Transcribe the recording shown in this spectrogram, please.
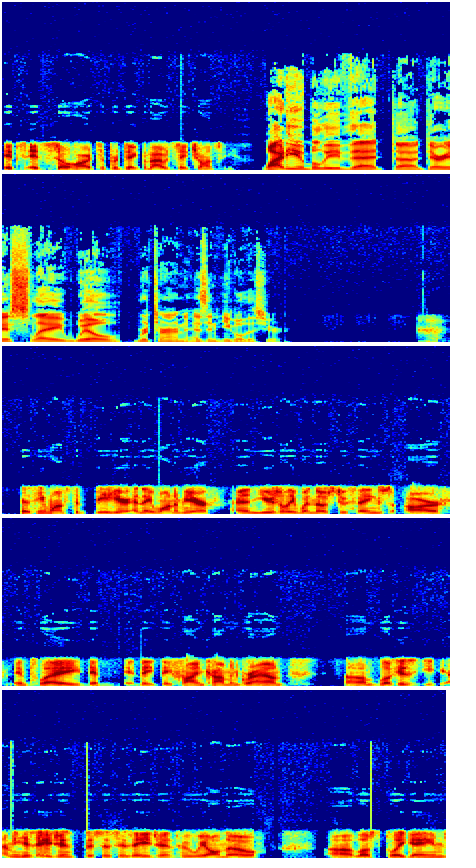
it's it's so hard to predict, but I would say Chauncey. Why do you believe that uh, Darius Slay will return as an Eagle this year? Because he wants to be here and they want him here, and usually when those two things are in play, it, it they they find common ground. Um, look, his I mean his agent. This is his agent, who we all know uh, loves to play games,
